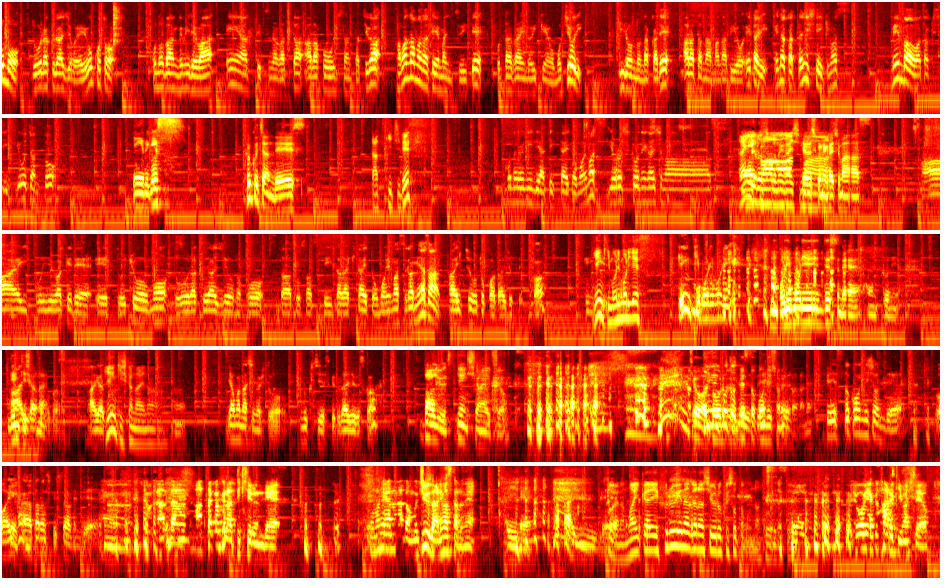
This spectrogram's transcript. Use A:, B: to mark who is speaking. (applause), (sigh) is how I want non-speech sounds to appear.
A: どうも、道楽ラジオへようこそ。この番組では、縁あってつながったアラフォーおじさんたちが、様々なテーマについて、お互いの意見を持ち寄り、議論の中で新たな学びを得たり、得なかったりしていきます。メンバーは私、ようちゃんと、
B: メールです。
C: 福ちゃんです。
D: 達吉です。
A: この4人でやっていきたいと思います。よろしくお願いします。
D: はい、よろしくお願いします。
C: よろしくお願いします。
A: はい。というわけで、えっ、と、今日も道楽ラジオの方、スタートさせていただきたいと思いますが、皆さん、体調とか大丈夫ですか？
D: 元気？もりもりです。
A: 元気もりもり。
C: もりもりですね、本当に。元気しかない
A: ありがとう。
D: 元気しかないな。
A: 山梨の人、無口ですけど大丈夫ですか？
B: 大丈夫です。元気しかないですよ。(laughs)
C: 今日は
A: ということ
C: トール
A: で
C: ベストコンディションだからね。
A: ベストコンディションで Wi-Fi 新しくしたんで、
B: うん。でもだんだん暖かくなってきてるんで、この部屋の中も10度ありますからね。
C: いいね。(laughs)
A: いいね。
D: そうやな、毎回震えながら収録しとったもんな。
B: ようやく春来ましたよ。(laughs)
